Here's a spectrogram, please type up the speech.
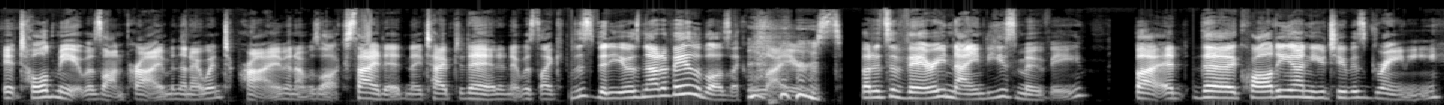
It told me it was on Prime, and then I went to Prime and I was all excited and I typed it in, and it was like, this video is not available. I was like, liars. but it's a very 90s movie, but the quality on YouTube is grainy.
